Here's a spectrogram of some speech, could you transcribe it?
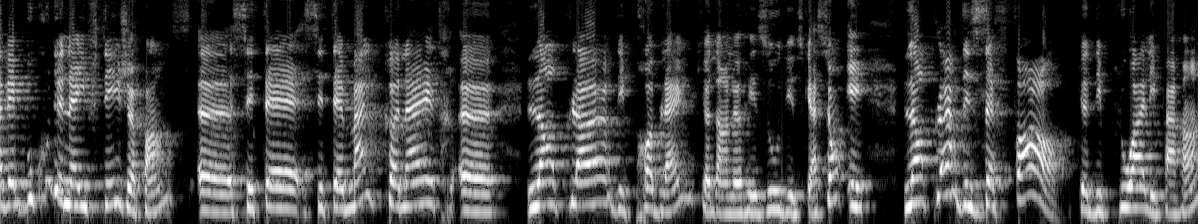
avec beaucoup de naïveté, je pense. Euh, c'était, c'était mal connaître l'ampleur des problèmes qu'il y a dans le réseau d'éducation et l'ampleur des efforts que déploient les parents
